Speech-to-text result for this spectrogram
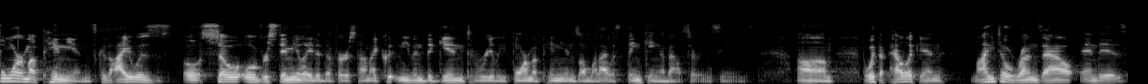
form opinions, because I was oh, so overstimulated the first time. I couldn't even begin to really form opinions on what I was thinking about certain scenes. Um, but with the Pelican, Mahito runs out and is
